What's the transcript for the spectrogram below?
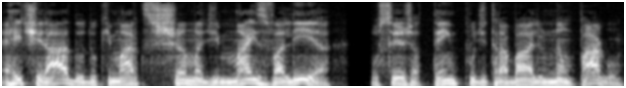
é retirado do que Marx chama de mais-valia, ou seja, tempo de trabalho não pago?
